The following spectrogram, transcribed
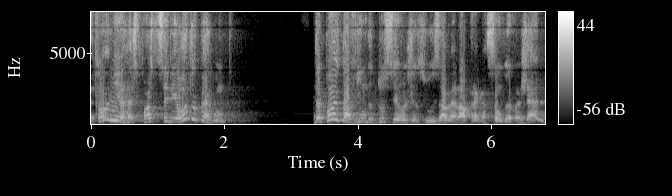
Então a minha resposta seria outra pergunta. Depois da vinda do Senhor Jesus, haverá pregação do Evangelho?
